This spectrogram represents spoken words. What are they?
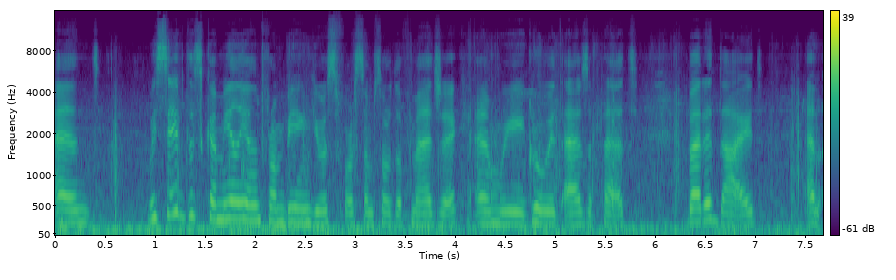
And we saved this chameleon from being used for some sort of magic and we grew it as a pet. But it died. And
